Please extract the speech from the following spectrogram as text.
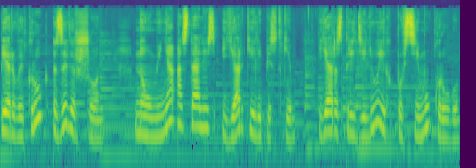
Первый круг завершен, но у меня остались яркие лепестки. Я распределю их по всему кругу.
